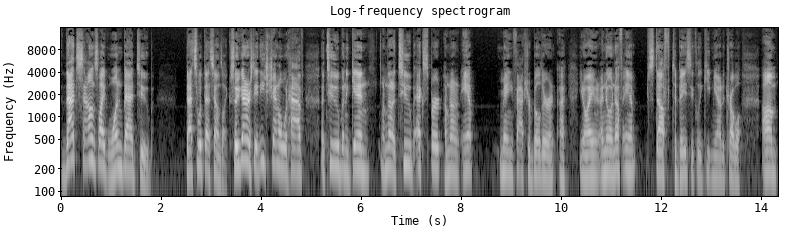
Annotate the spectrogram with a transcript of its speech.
That sounds like one bad tube. That's what that sounds like. So you got to understand each channel would have a tube. And again, I'm not a tube expert. I'm not an amp manufacturer builder. Uh, you know, I, I, know enough amp stuff to basically keep me out of trouble. Um,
